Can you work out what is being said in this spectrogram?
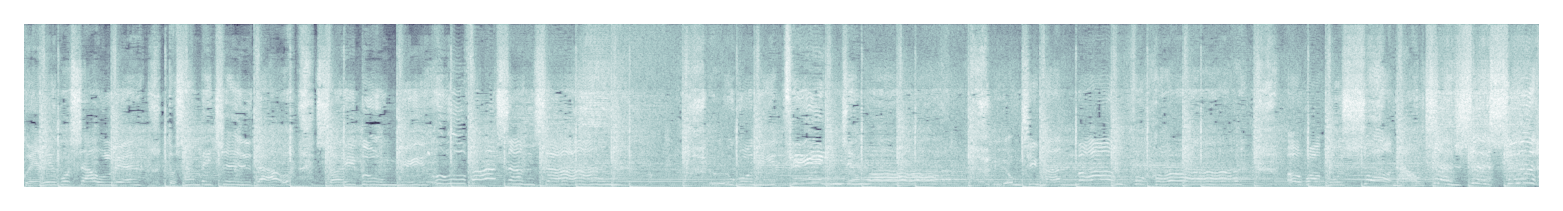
鬼脸或笑脸，都想被知道。谁不你无法想象。如果你听见我，勇气慢慢复活。二话不说，脑转是时候。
